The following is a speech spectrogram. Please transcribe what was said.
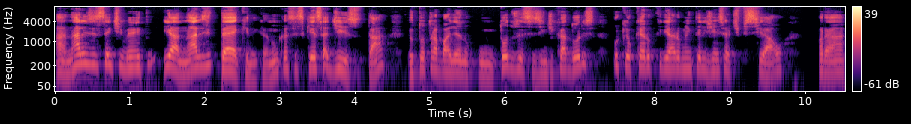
análise de sentimento e análise técnica. Nunca se esqueça disso, tá? Eu estou trabalhando com todos esses indicadores porque eu quero criar uma inteligência artificial para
